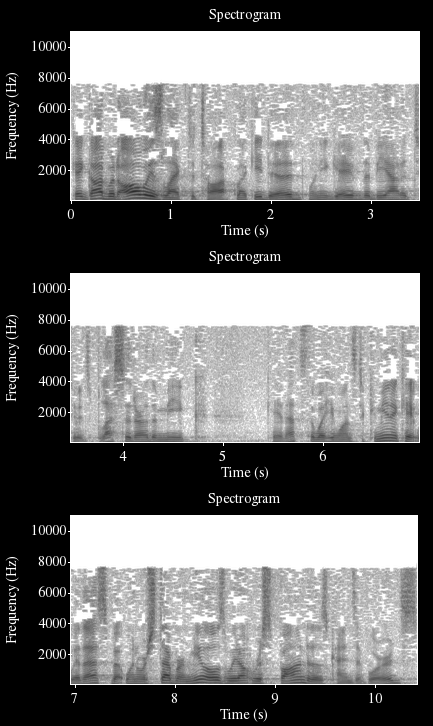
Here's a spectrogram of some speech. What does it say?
Okay, God would always like to talk like he did when he gave the Beatitudes. Blessed are the meek. Okay, that's the way he wants to communicate with us, but when we're stubborn mules, we don't respond to those kinds of words,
